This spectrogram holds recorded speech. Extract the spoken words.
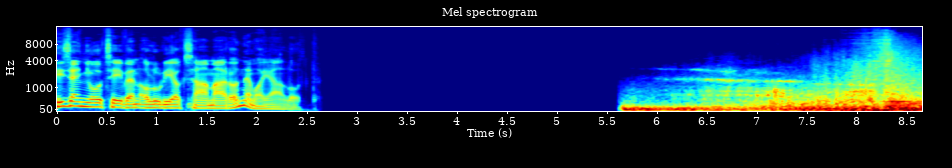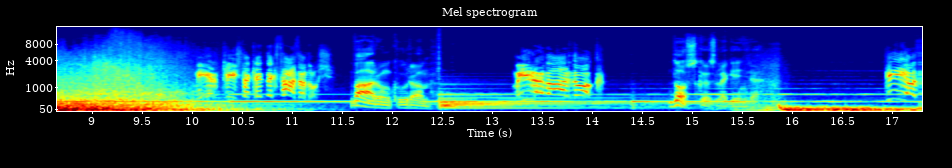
18 éven aluliak számára nem ajánlott. Miért késlekednek százados? Várunk, uram. Mire várnak? DOSZ közlegényre. Ki az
